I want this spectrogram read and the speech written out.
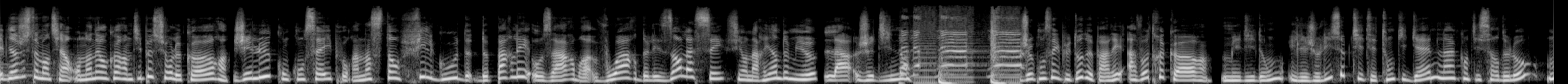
eh bien justement, tiens, on en est encore un petit peu sur le corps. J'ai lu qu'on conseille pour un instant feel good de parler aux arbres, voire de les enlacer si on n'a rien de mieux. Là, je dis non. Je conseille plutôt de parler à votre corps. Mais dis donc, il est joli ce petit téton qui gaine là quand il sort de l'eau? Mmh.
